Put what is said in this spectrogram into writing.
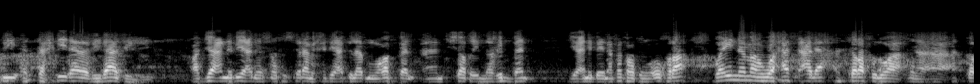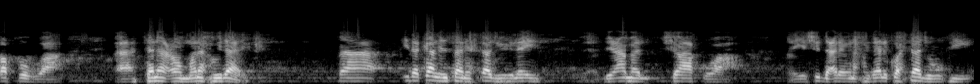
بالتحديد هذا بذاته قد جاء النبي عليه الصلاة والسلام في حديث عبد الله بن مغفل ان انتشاط الا غبا يعني بين فترة وأخرى وإنما هو حث على الترفل والترفه والتنعم ونحو ذلك. فإذا كان الإنسان يحتاج إليه بعمل شاق ويشد عليه ونحو ذلك واحتاجه في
